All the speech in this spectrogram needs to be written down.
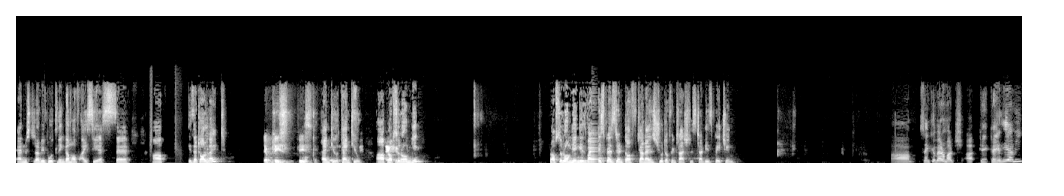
and Mr. Ravi Bhoothalingam of ICS. Uh, uh, is that all right? Yeah, please, please. Okay, thank you, thank you. Uh, thank Professor you. Rongying? Professor Rongying is Vice President of China Institute of International Studies, Beijing. Um, thank you very much. Uh, can, can you hear me?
